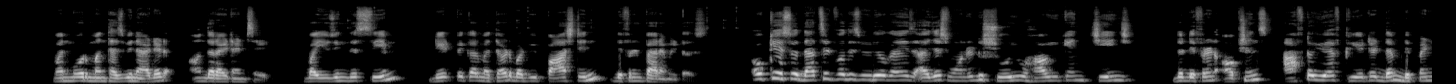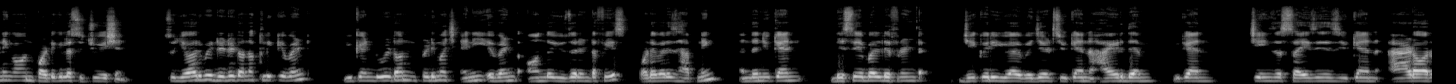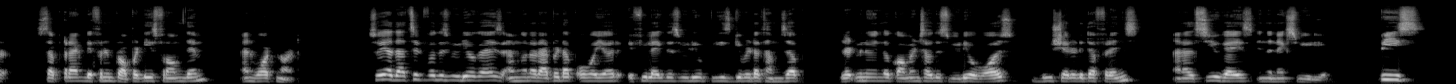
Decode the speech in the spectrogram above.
one more month has been added on the right hand side. By using this same date picker method but we passed in different parameters. Okay so that's it for this video guys. I just wanted to show you how you can change the different options after you have created them depending on particular situation. So here we did it on a click event you can do it on pretty much any event on the user interface whatever is happening and then you can disable different jQuery UI widgets. You can hide them. You can change the sizes. You can add or subtract different properties from them and whatnot. So yeah, that's it for this video guys. I'm gonna wrap it up over here. If you like this video, please give it a thumbs up. Let me know in the comments how this video was. Do share it with your friends and I'll see you guys in the next video. Peace.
